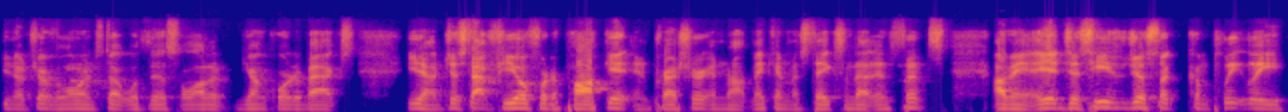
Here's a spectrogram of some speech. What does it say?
you know, Trevor Lawrence dealt with this. A lot of young quarterbacks, you know, just that feel for the pocket and pressure and not making mistakes in that instance. I mean, it just he's just a completely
